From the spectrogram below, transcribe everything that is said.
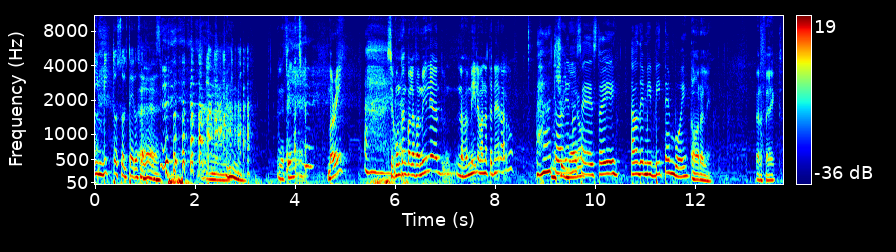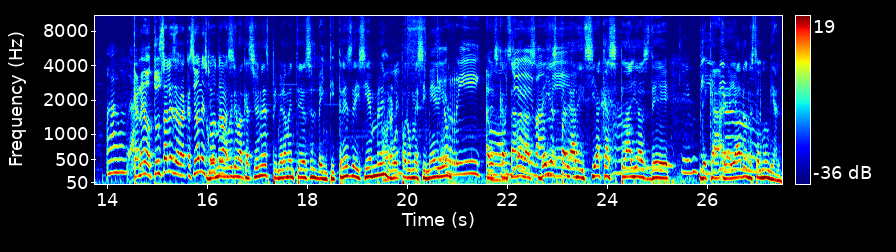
Invictos solteros vez. Marie, ¿se juntan con la familia? ¿La familia van a tener algo? ah, todavía no sé. Estoy a donde mi beaten voy. Órale. Perfecto. Ah, Canedo, ¿tú sales de vacaciones? Yo ¿Cuándo me te vas? voy de vacaciones. Primeramente es el 23 de diciembre. Órale. Me voy por un mes y qué medio. rico. A descansar a las bellas paradisíacas playas de, de, de allá donde está el mundial.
